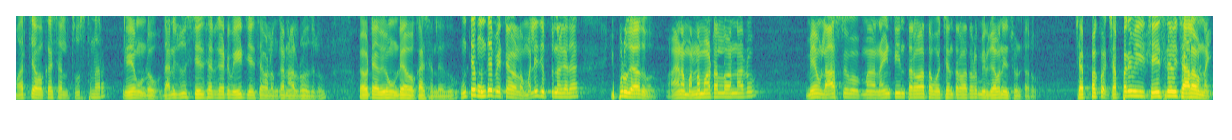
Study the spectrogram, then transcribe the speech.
మార్చే అవకాశాలు చూస్తున్నారా? ఏముండవు దాన్ని చూసి చేశారు కాబట్టి వెయిట్ చేసేవాళ్ళం ఇంకా నాలుగు రోజులు. కాబట్టి అవి ఉండే అవకాశం లేదు. ఉంటే ముందే పెట్టేవాళ్ళం. మళ్ళీ చెప్తున్నా కదా ఇప్పుడు కాదు. ఆయన మొన్న మాటల్లో అన్నారు. మేము లాస్ట్ మా నైన్టీన్ తర్వాత వచ్చిన తర్వాత కూడా మీరు గమనించి ఉంటారు. చెప్పక చెప్పనివి చేసినవి చాలా ఉన్నాయి.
